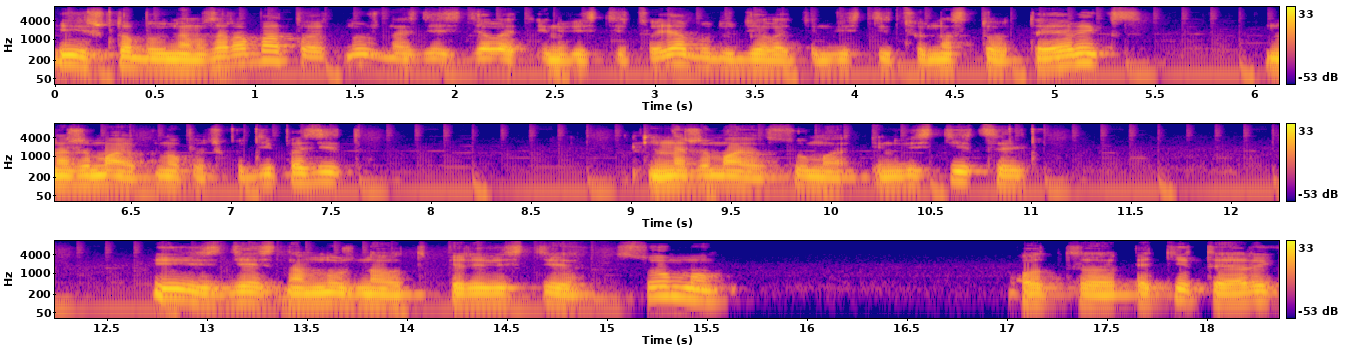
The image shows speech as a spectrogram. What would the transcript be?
И чтобы в нем зарабатывать, нужно здесь сделать инвестицию. Я буду делать инвестицию на 100 TRX. Нажимаю кнопочку депозит. Нажимаю сумма инвестиций. И здесь нам нужно вот перевести сумму от 5 TRX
